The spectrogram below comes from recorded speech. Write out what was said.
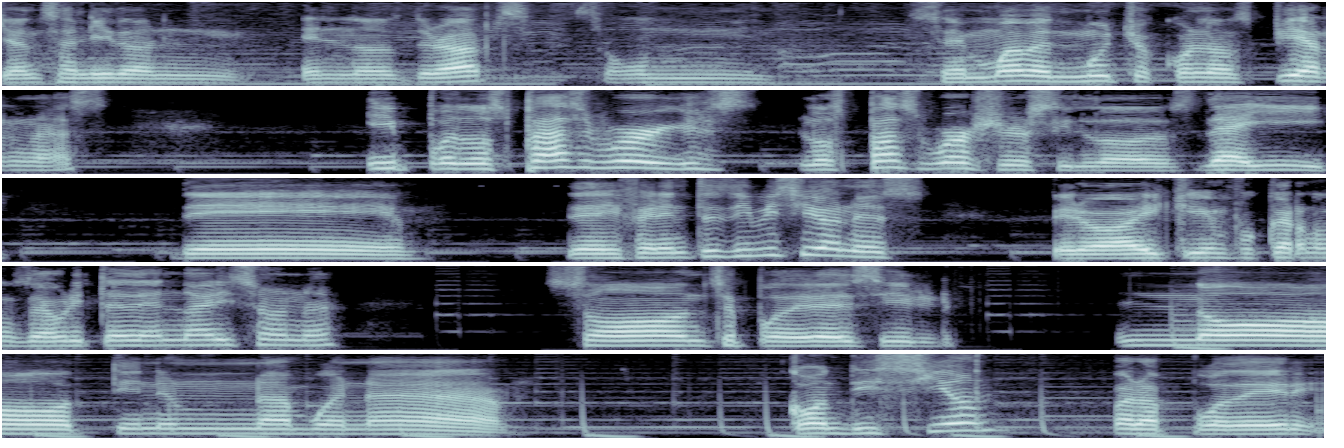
que han salido en, en los drafts, son, se mueven mucho con las piernas. Y pues los pass rushers, los pass rushers y los de ahí, de, de diferentes divisiones, pero hay que enfocarnos de ahorita en Arizona, son, se podría decir, no tienen una buena condición para poder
